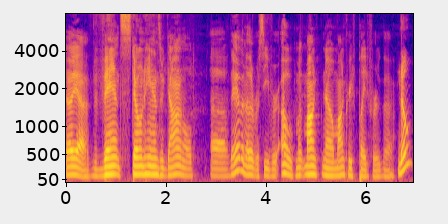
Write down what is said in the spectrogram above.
Oh yeah, Vance Stonehands McDonald. Uh, they have another receiver. Oh, Mon- no, Moncrief played for the No,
